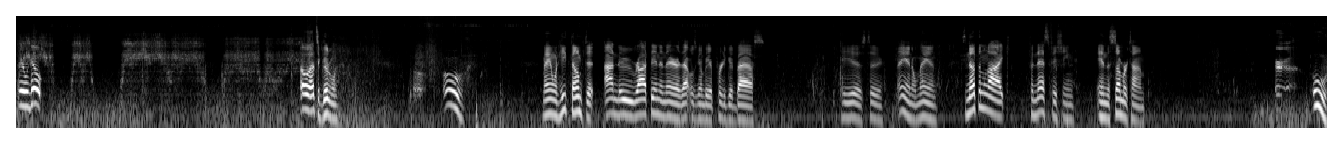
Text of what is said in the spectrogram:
There we go. Oh, that's a good one. Oh, man, when he thumped it, I knew right then and there that was going to be a pretty good bass. He is too. Man, oh man. It's nothing like finesse fishing in the summertime. Er, Ooh,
